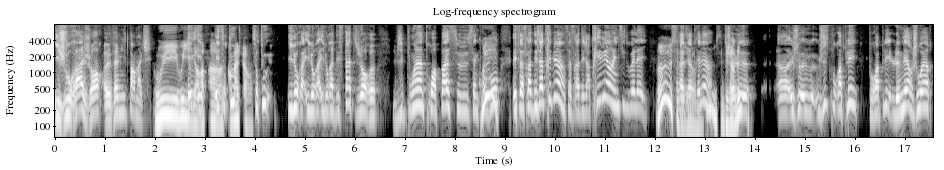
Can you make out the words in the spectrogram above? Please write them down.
il jouera genre euh, 20 minutes par match. oui, oui, Et- il n'aura pas et un temps surtout- majeur. Surtout, il aura, il aura, il aura des stats genre 8 points, 3 passes, euh, 5 Oui. rebonds, et ça sera déjà très bien. Ça sera déjà très bien, NCAA. Ouais, Ça va déjà très bien. C'est déjà Euh, le- euh, je- juste pour rappeler, pour rappeler, le meilleur joueur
